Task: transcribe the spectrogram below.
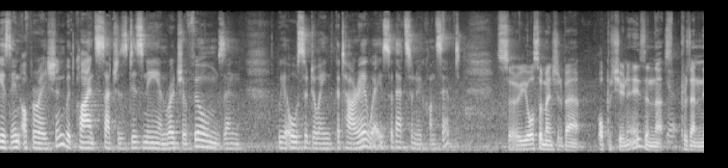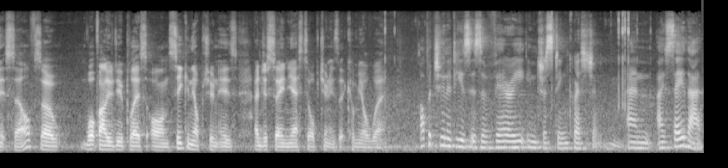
is in operation with clients such as Disney and Roadshow Films, and we are also doing Qatar Airways, so that's Anu Concept. So you also mentioned about opportunities, and that's yeah. presenting itself. So what value do you place on seeking the opportunities and just saying yes to opportunities that come your way? Opportunities is a very interesting question. Hmm. And I say that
